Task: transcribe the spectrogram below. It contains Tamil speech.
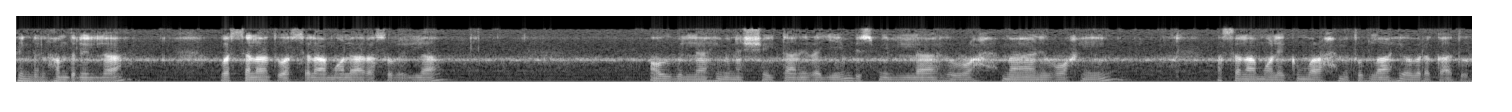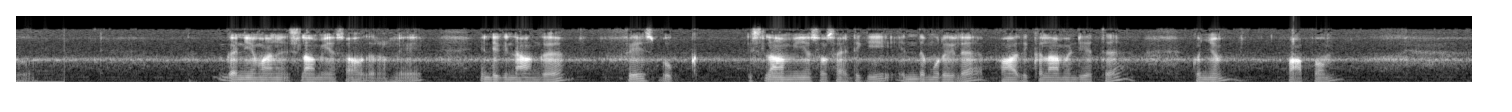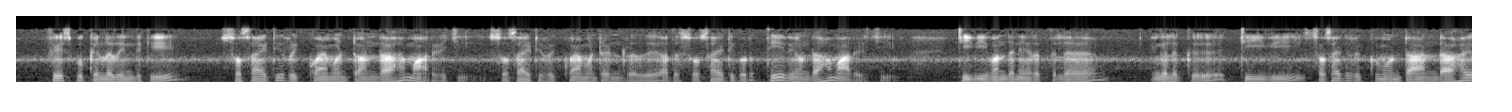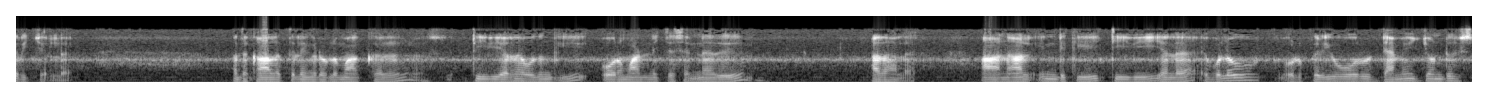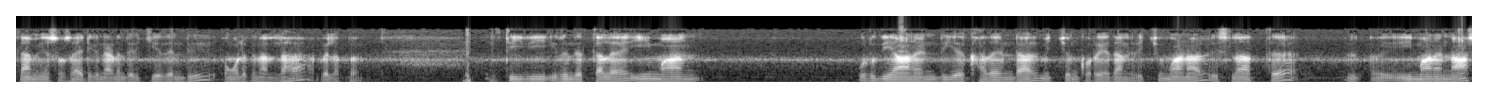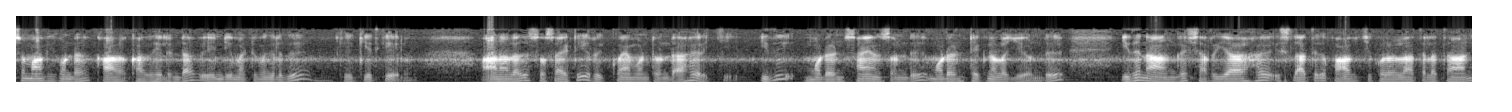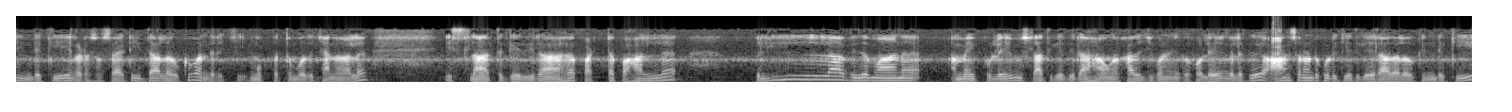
إن الحمد لله والصلاة والسلام على رسول الله أعوذ بالله من الشيطان الرجيم بسم الله الرحمن الرحيم அஸ்ஸலாமு அலைக்கும் வரஹமத்துல்லாஹி வபரகாத்துஹு கண்ணியமான இஸ்லாமிய சகோதரர்களே இன்றைக்கு நாங்கள் ஃபேஸ்புக் இஸ்லாமிய சொசைட்டிக்கு எந்த முறையில் பாதிக்கலாம் வேண்டியதை கொஞ்சம் பார்ப்போம் ஃபேஸ்புக் என்னது இன்றைக்கி? சொசைட்டி ரிக்குவயர்மெண்ட் மாறிடுச்சு. சொசைட்டி ரிக்குவயர்மெண்ட்ன்றது அது சொசைட்டிக்கு ஒரு தேவை உண்டாக மாறிடுச்சு. டிவி வந்த நேரத்தில் எங்களுக்கு டிவி சொசைட்டி ரிக்குவயர்மெண்ட் ஆண்டாக இருச்சல்ல அந்த காலத்தில் எங்களோட உள்ள மக்கள் டிவியெல்லாம் ஒதுங்கி ஓரமாக நிச்ச சென்னது. அதால். ஆனால் இன்றைக்கு எல்லாம் எவ்வளோ ஒரு பெரிய ஒரு டேமேஜ் ஒன்று இஸ்லாமிய சொசைட்டிக்கு நடந்திருக்கிறது என்று உங்களுக்கு நல்லா விளப்பேன் டிவி இருந்ததால் ஈமான் உறுதியான கதை என்றால் மிச்சம் குறையதான் இருக்கும். ஆனால் இஸ்லாத்தை ஈமான நாசமாக்கி கொண்ட கதைகள் என்றால் வேண்டிய மட்டும் எங்களுக்கு கேட்கியது கேளும். ஆனால் அது சொசைட்டி ரிக்குவயர்மெண்ட் உண்டாக இருக்கு. இது மாடர்ன் சயின்ஸ் உண்டு மாடர்ன் டெக்னாலஜி உண்டு. இதை நாங்கள் சரியாக இஸ்லாத்துக்கு பாவிச்சு கொள்ளலாத்தில் தான் இன்றைக்கி எங்களோட சொசைட்டி இந்த அளவுக்கு வந்துடுச்சு முப்பத்தொம்போது சேனலில் இஸ்லாத்துக்கு எதிராக பட்ட பகலில் எல்லா விதமான அமைப்புலேயும் இஸ்லாத்துக்கு எதிராக அவங்க கதைச்சு கொண்டு நிற்கக்குள்ளே எங்களுக்கு ஆன்சர் ஒன்று குடிக்கிறதுக்கு இயலாத அளவுக்கு இன்றைக்கி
